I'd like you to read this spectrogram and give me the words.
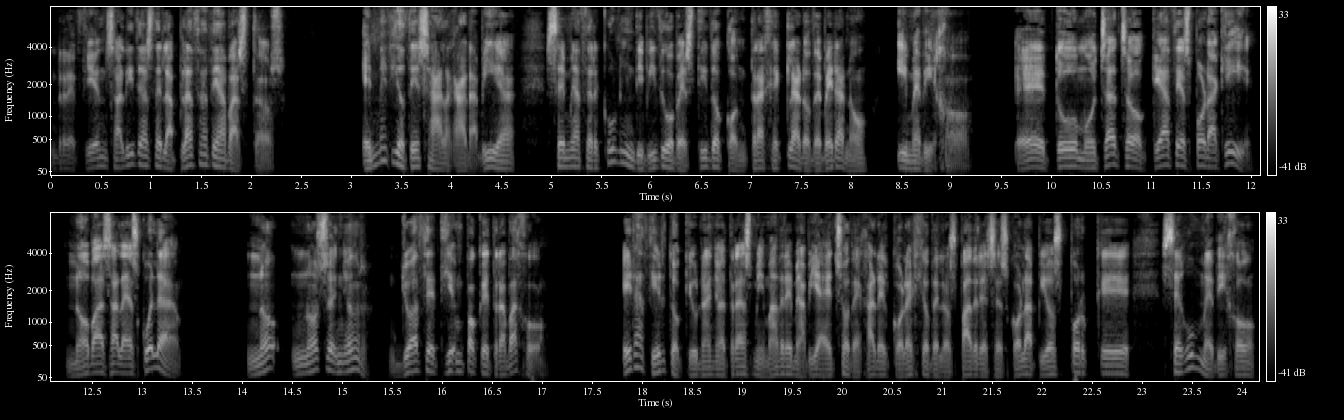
recién salidas de la plaza de Abastos. En medio de esa algarabía se me acercó un individuo vestido con traje claro de verano y me dijo Eh, tú, muchacho, ¿qué haces por aquí? ¿No vas a la escuela? No, no, señor. Yo hace tiempo que trabajo. Era cierto que un año atrás mi madre me había hecho dejar el colegio de los padres escolapios porque, según me dijo,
